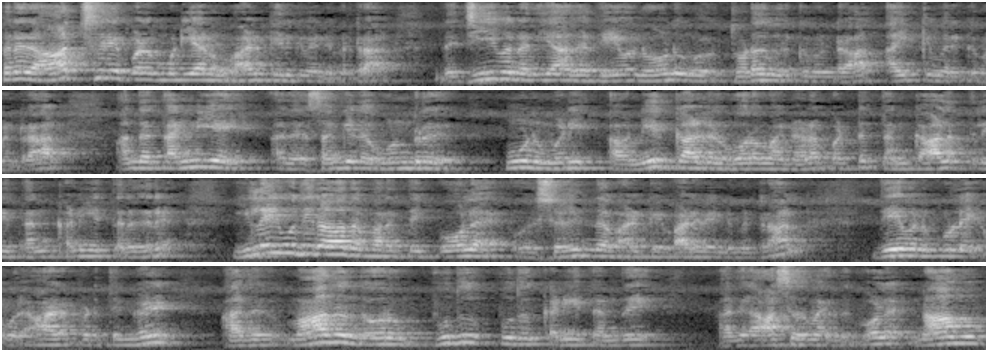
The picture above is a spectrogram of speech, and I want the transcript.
பிறர் ஆச்சரியப்பட முடியாத வாழ்க்கை இருக்க வேண்டும் என்றால் இந்த ஜீவ நதியாக தேவனோடு தொடர்பு இருக்கும் என்றால் ஐக்கியம் இருக்கும் என்றால் அந்த தண்ணியை அந்த சங்கீத ஒன்று மூணு மணி அவன் நீர்க்கால்கள் ஓரமாய் நடப்பட்டு தன் காலத்திலே தன் கனியை தருகிற இலை உதிராத மரத்தை போல ஒரு செழிந்த வாழ்க்கை வாழ வேண்டும் என்றால் தேவனுக்குள்ளே ஒரு ஆழப்படுத்துங்கள். அது மாதந்தோறும் புது புது கனியை தந்து அது ஆசிரியமாக இருந்தது போல நாமும்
